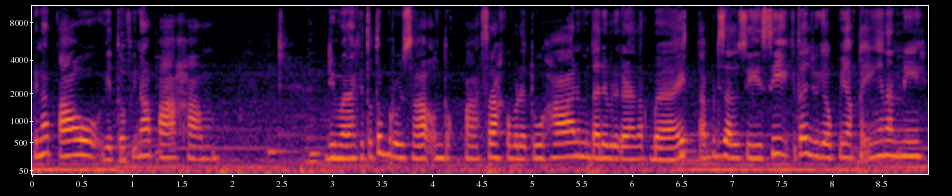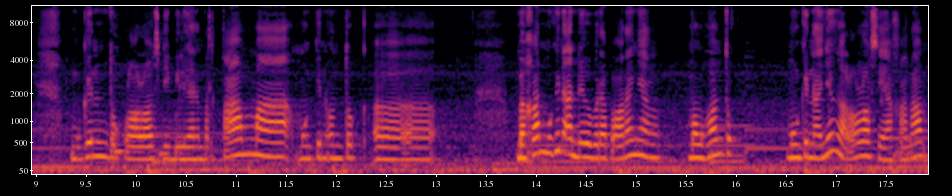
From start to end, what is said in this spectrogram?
Vina tahu gitu Vina paham. Di mana kita tuh berusaha untuk pasrah kepada Tuhan minta diberikan yang terbaik tapi di satu sisi kita juga punya keinginan nih. Mungkin untuk lolos di pilihan pertama mungkin untuk uh, bahkan mungkin ada beberapa orang yang memohon untuk mungkin aja nggak lolos ya karena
